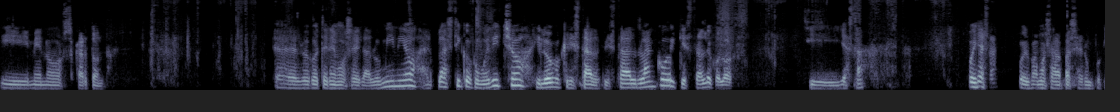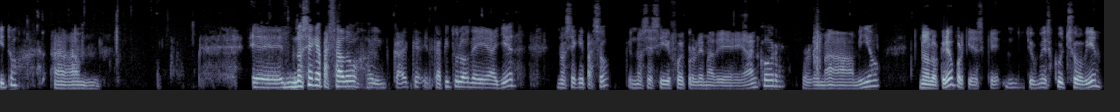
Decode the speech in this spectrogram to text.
y menos cartón. Eh, luego tenemos el aluminio, el plástico, como he dicho, y luego cristal, cristal blanco y cristal de color. Y ya está. Pues ya está. Pues vamos a pasar un poquito. Eh, no sé qué ha pasado el, el, capítulo de ayer. No sé qué pasó. No sé si fue problema de Anchor, problema mío. No lo creo porque es que yo me escucho bien.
